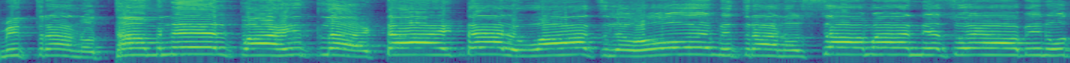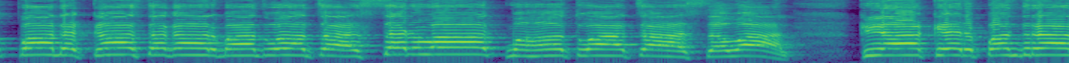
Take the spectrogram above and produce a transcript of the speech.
मित्रांनो थंबनेल पाहितलं टायटल वाचलं. होय मित्रांनो सामान्य सोयाबीन उत्पादक कास्तकार बांधवाचा सर्वात महत्त्वाचा सवाल की अखेर पंधरा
